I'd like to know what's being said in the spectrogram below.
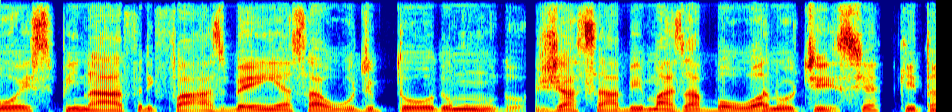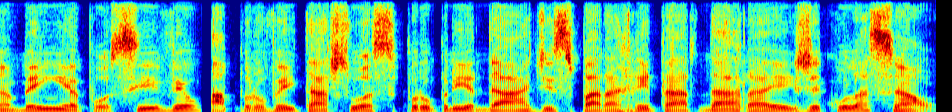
O espinafre faz bem à saúde todo mundo já sabe mas a boa notícia que também é possível aproveitar suas propriedades para retardar a ejaculação.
